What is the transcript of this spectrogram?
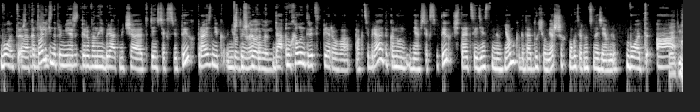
Вот, э, Что католики, например, 1 ноября отмечают День всех святых, праздник не что иное, как-. Да, ну Хэллоуин 31 октября, это канун Дня всех святых, считается единственным днем, когда духи умерших могут вернуться на землю. Вот. а- Поэтому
